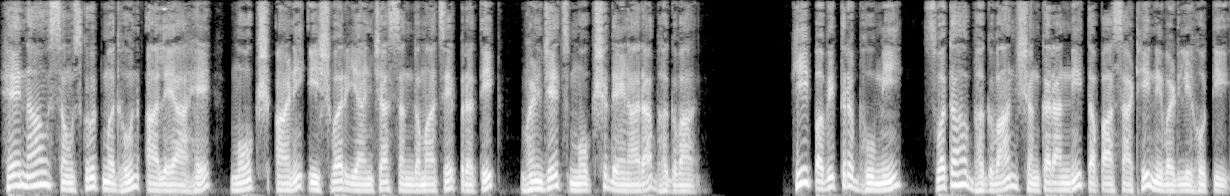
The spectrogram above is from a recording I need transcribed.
हे नाव संस्कृतमधून आले आहे मोक्ष आणि ईश्वर यांच्या संगमाचे प्रतीक म्हणजेच मोक्ष देणारा भगवान. ही पवित्र भूमी स्वतः भगवान शंकरांनी तपासाठी निवडली होती.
